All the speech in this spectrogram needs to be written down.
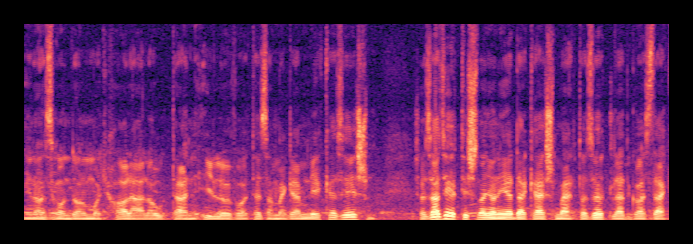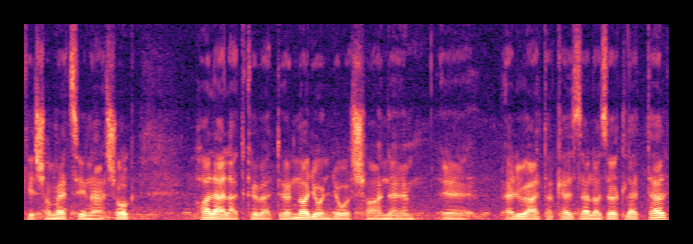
én azt gondolom, hogy halála után illő volt ez a megemlékezés. És ez azért is nagyon érdekes, mert az ötletgazdák és a mecénások halálát követően nagyon gyorsan előálltak ezzel az ötlettel.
